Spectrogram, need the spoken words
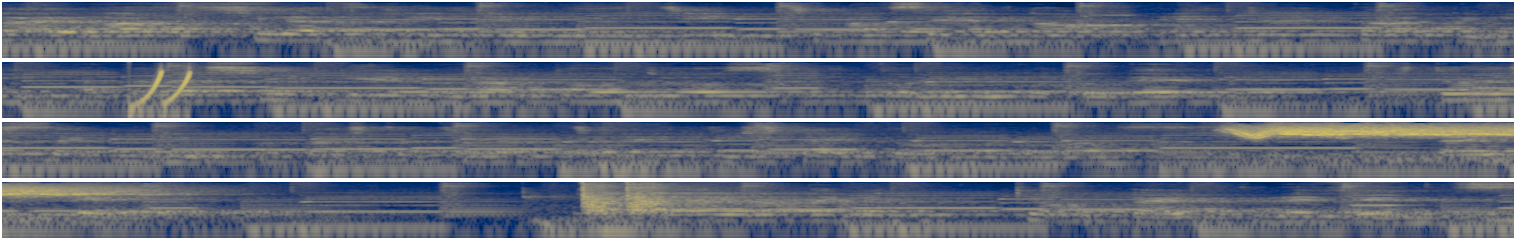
回は4月22日千葉線のエンジョイパークに新しいゲームが登場するということで一足先に私たちがチャレンジしたいと思います題して話題輪投げ協会プレゼンツ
